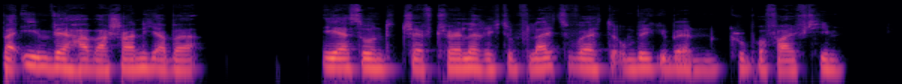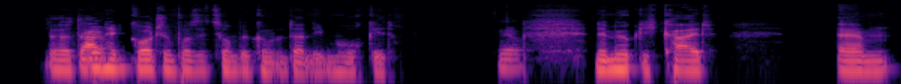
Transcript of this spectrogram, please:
Bei ihm wäre wahrscheinlich aber eher so ein Jeff Trailer Richtung, vielleicht so vielleicht der Umweg über ein Group of Five Team, dass er da ja. eine Head Coaching Position bekommt und dann eben hochgeht. Ja. Eine Möglichkeit. Ähm,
